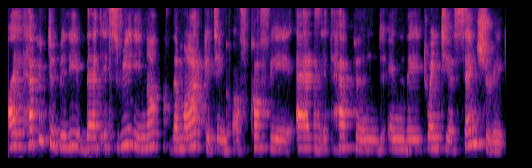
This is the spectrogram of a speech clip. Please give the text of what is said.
I happen to believe that it's really not the marketing of coffee as it happened in the 20th century,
